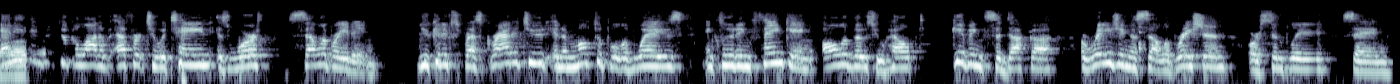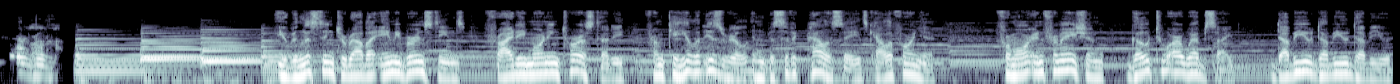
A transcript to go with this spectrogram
Anything that took a lot of effort to attain is worth celebrating. You can express gratitude in a multiple of ways, including thanking all of those who helped, giving tzedakah, arranging a celebration, or simply saying You've been listening to Rabbi Amy Bernstein's Friday morning Torah study from Kehillat Israel in Pacific Palisades, California. For more information, go to our website, www.ourki.org.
